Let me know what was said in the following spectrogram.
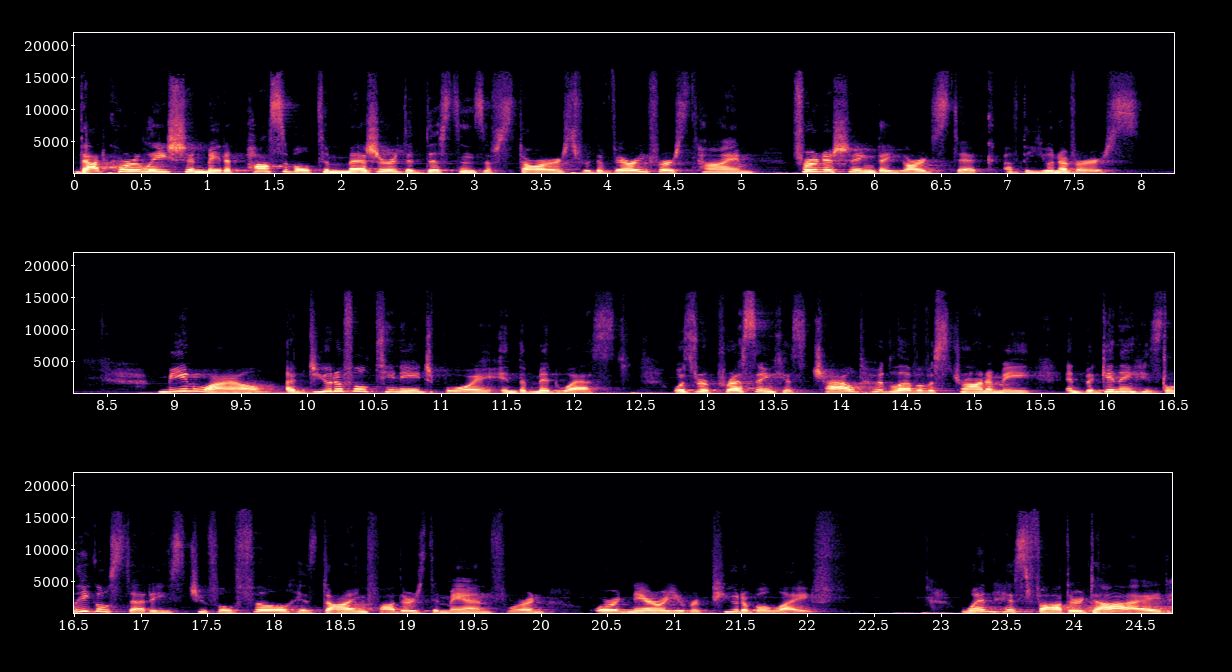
that correlation made it possible to measure the distance of stars for the very first time, furnishing the yardstick of the universe. Meanwhile, a dutiful teenage boy in the Midwest was repressing his childhood love of astronomy and beginning his legal studies to fulfill his dying father's demand for an ordinary, reputable life. When his father died,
